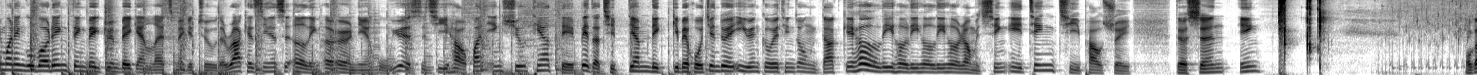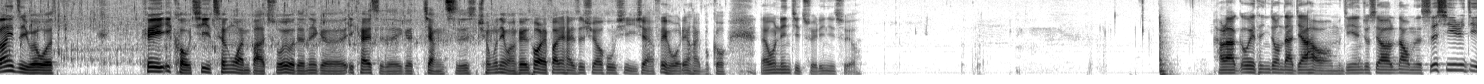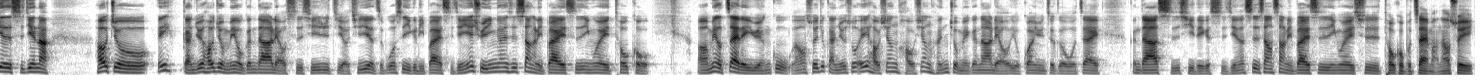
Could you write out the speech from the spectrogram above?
Morning, good morning. Think big, dream big, and let's make it to the rockets. 今天是二零二二年五月十七号，欢迎收听第八十七点零级别火箭队议员，各位听众大家好，你好，你好，你好，让我们轻易听气泡水的声音。我刚刚一直以为我可以一口气撑完，把所有的那个一开始的一个讲词全部念完，可是后来发现还是需要呼吸一下，肺活量还不够。来，我拎几锤，拎几锤哦。好啦，各位听众，大家好，我们今天就是要到我们的实习日记的时间啦。好久，诶，感觉好久没有跟大家聊实习日记哦。其实也只不过是一个礼拜的时间，也许应该是上个礼拜是因为 Toko 啊、没有在的缘故，然后所以就感觉说，诶，好像好像很久没跟大家聊有关于这个我在跟大家实习的一个时间。那事实上上礼拜是因为是 Toko 不在嘛，然后所以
